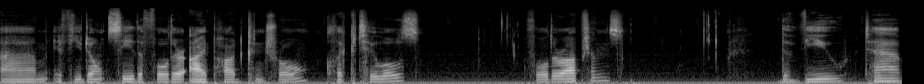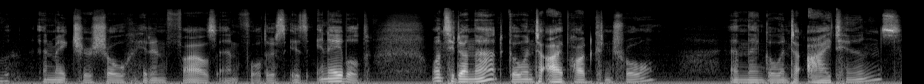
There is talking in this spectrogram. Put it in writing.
um, if you don't see the folder iPod Control, click Tools, Folder Options, the View tab and make sure Show Hidden Files and Folders is enabled. Once you've done that, go into iPod Control and then go into iTunes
